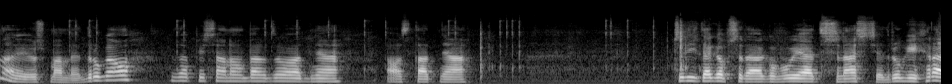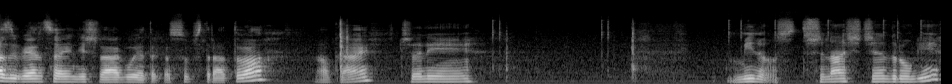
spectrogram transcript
No i już mamy drugą zapisaną bardzo ładnie, ostatnia czyli tego przereagowuje 13 drugich razy więcej niż reaguje tego substratu. Ok, czyli minus 13 drugich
